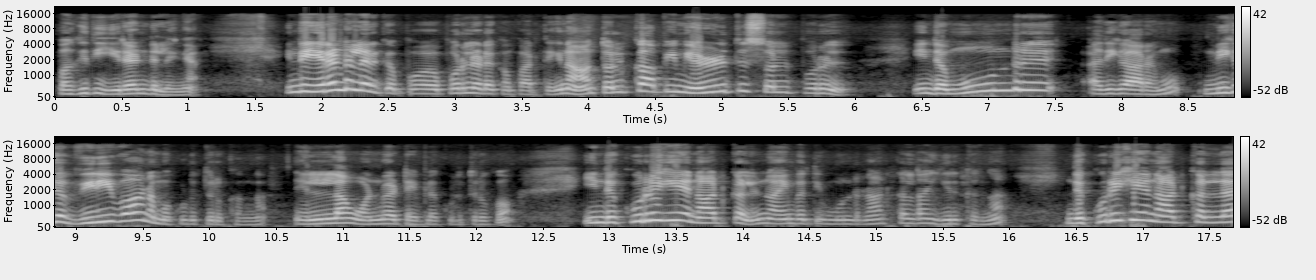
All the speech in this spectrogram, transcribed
பகுதி இரண்டுலைங்க. இந்த இரண்டில் இருக்க பொ பொருளடக்கம் பார்த்தீங்கன்னா தொல்காப்பியம் எழுத்து சொல் பொருள். இந்த மூன்று அதிகாரமும் மிக விரிவாக நம்ம கொடுத்துருக்கோங்க. எல்லாம் ஒன் வேர்ட் டைப்பில் கொடுத்துருக்கோம். இந்த குறுகிய நாட்கள் இன்னும் ஐம்பத்தி மூன்று நாட்கள் தான் இருக்குங்க. இந்த குறுகிய நாட்களில்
